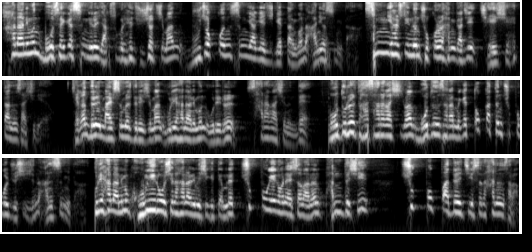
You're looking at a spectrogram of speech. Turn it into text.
하나님은 모세에게 승리를 약속을 해 주셨지만 무조건 승리하게 해 주겠다는 건 아니었습니다. 승리할 수 있는 조건을 한 가지 제시했다는 사실이에요. 제가 늘 말씀을 드리지만 우리 하나님은 우리를 사랑하시는데 모두를 다 사랑하시지만 모든 사람에게 똑같은 축복을 주시지는 않습니다. 우리 하나님은 공의로우신 하나님이시기 때문에 축복에 관해서만은 반드시 축복받을 짓을 하는 사람,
